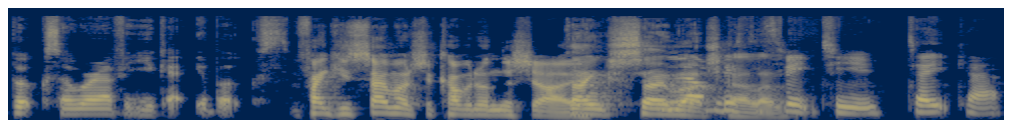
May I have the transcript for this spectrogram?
books or wherever you get your books. Thank you so much for coming on the show. Thanks so much, Lovely to Helen. speak to you. Take care.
